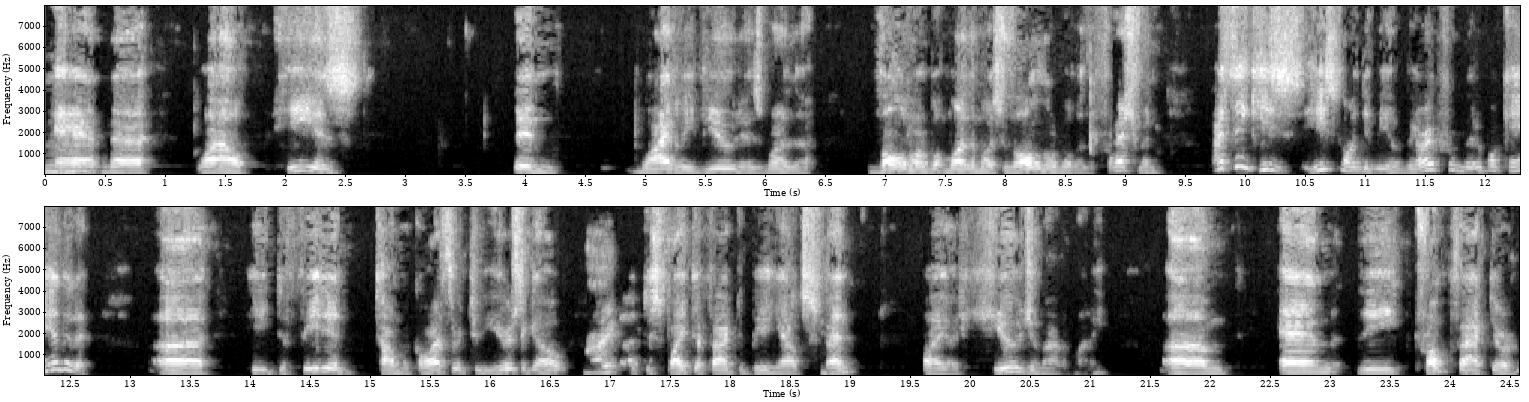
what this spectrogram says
Mm-hmm. And uh, while he has been widely viewed as one of the vulnerable, one of the most vulnerable of the freshmen, I think he's he's going to be a very formidable candidate. Uh, he defeated Tom MacArthur two years ago, right. uh, despite the fact of being outspent by a huge amount of money. Um, and the Trump factor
